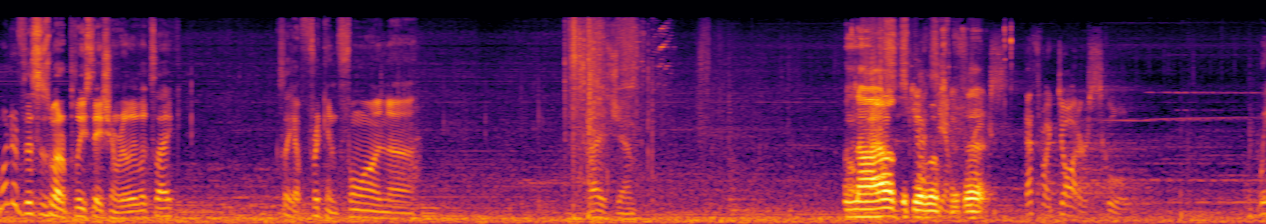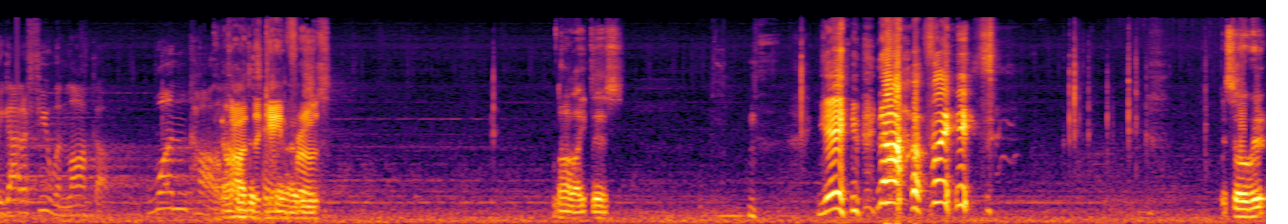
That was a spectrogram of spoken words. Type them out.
wonder if this is what a police station really looks like. Looks like a freaking full-on uh, size gym. no, I don't think it looks Goddamn like that. That's my daughter's school. We got a few in lockup. One column. No, god, the game froze. Not like this. Game! No, please! It's over.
